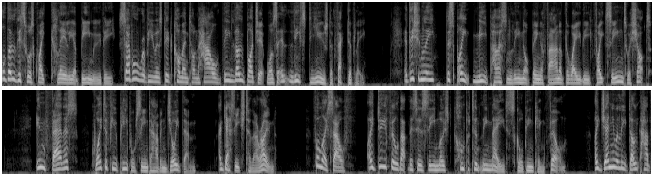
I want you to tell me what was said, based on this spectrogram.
Although this was quite clearly a B movie, several reviewers did comment on how the low budget was at least used effectively. Additionally, despite me personally not being a fan of the way the fight scenes were shot, in fairness, quite a few people seem to have enjoyed them. I guess each to their own. For myself, I do feel that this is the most competently made Scorpion King film. I genuinely don't have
